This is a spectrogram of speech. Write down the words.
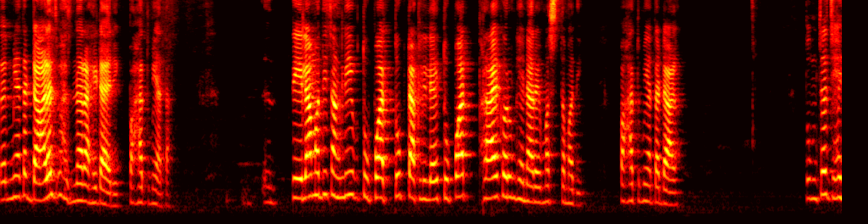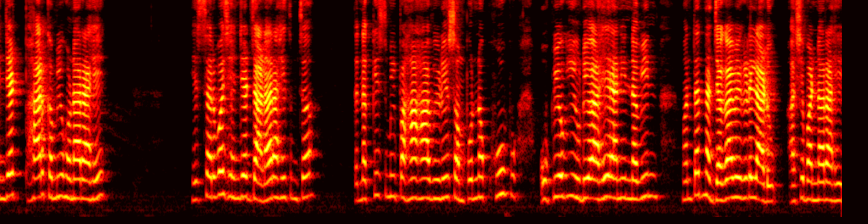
तर मी आता डाळच भाजणार आहे डायरेक्ट. पहा तुम्ही आता. तेलामध्ये चांगली तुपात तूप टाकलेलं आहे. तुपात फ्राय करून घेणार आहे मस्तमध्ये पहा तुम्ही आता डाळ. तुमचं झंझट फार कमी होणार आहे. हे सर्व झंझट जाणार आहे तुमचं. तर नक्कीच तुम्ही पहा हा व्हिडिओ संपूर्ण खूप उपयोगी व्हिडिओ आहे आणि नवीन म्हणतात ना जगावेगळे लाडू असे बनणार आहे.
